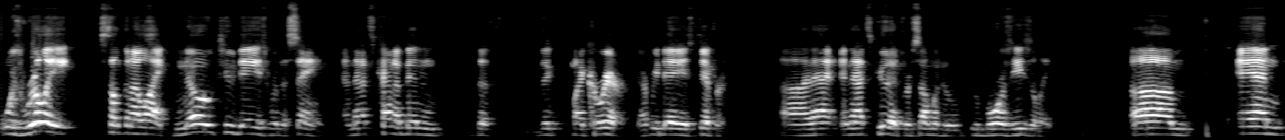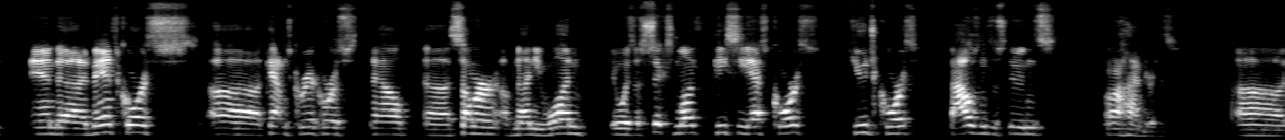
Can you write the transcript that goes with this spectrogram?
was really something I liked. No two days were the same, and that's kind of been the, the my career. Every day is different. Uh, that and that's good for someone who, who bores easily. Um, and and uh, advanced course, uh, captain's career course now, uh, summer of '91. It was a six month PCS course, huge course, thousands of students, or hundreds, uh,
